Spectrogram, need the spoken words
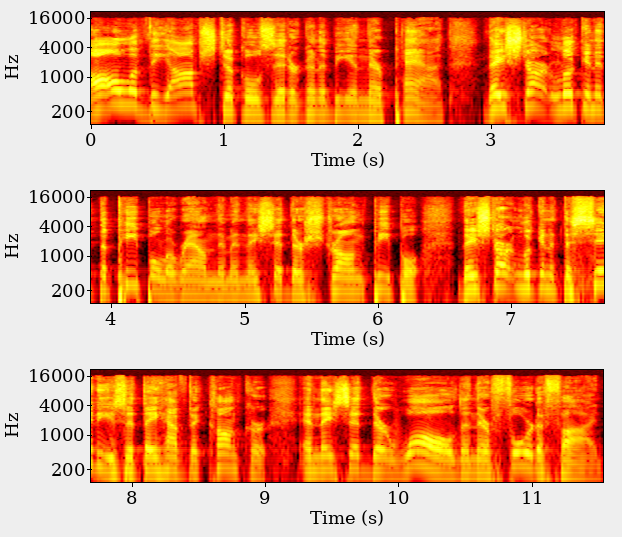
all of the obstacles that are going to be in their path. They start looking at the people around them and they said they're strong people. They start looking at the cities that they have to conquer and they said they're walled and they're fortified.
